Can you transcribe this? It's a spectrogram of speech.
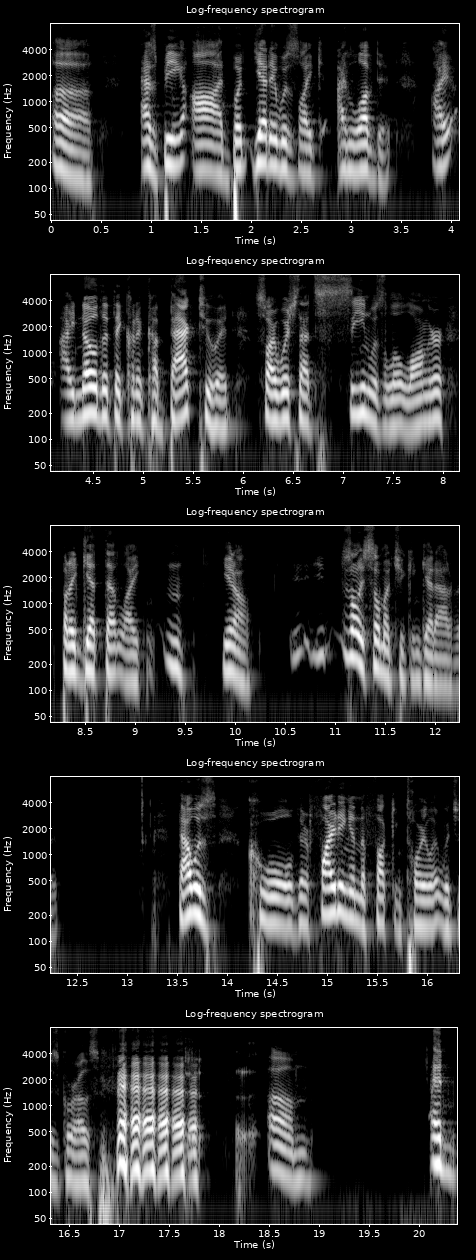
uh, as being odd, but yet it was like I loved it. I I know that they couldn't cut back to it, so I wish that scene was a little longer. But I get that, like, mm, you know, y- y- there's only so much you can get out of it. That was cool. They're fighting in the fucking toilet, which is gross. um, and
